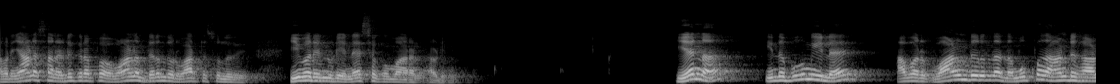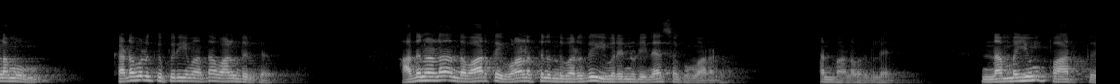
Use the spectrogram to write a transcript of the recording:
அவர் ஞானஸ்தானம் எடுக்கிறப்போ வானம் திறந்து ஒரு வார்த்தை சொல்லுது இவர் என்னுடைய நேசகுமாரன் அப்படின்னு. ஏன்னா இந்த பூமியில் அவர் வாழ்ந்திருந்த அந்த முப்பது ஆண்டு காலமும் கடவுளுக்கு பிரியமாக தான் வாழ்ந்திருக்கார். அதனால் அந்த வார்த்தை வானத்திலிருந்து வருது. இவர் என்னுடைய நேசகுமாரன். அன்பானவர்களே நம்மையும் பார்த்து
